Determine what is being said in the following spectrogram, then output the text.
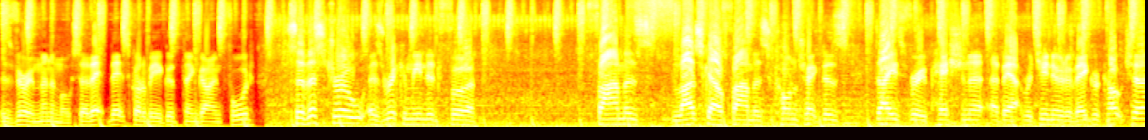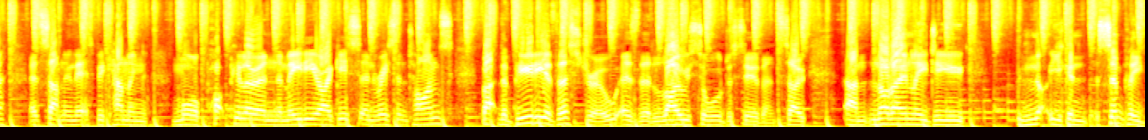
is very minimal. So that, that's got to be a good thing going forward. So this drill is recommended for farmers, large scale farmers, contractors. Dave's very passionate about regenerative agriculture. It's something that's becoming more popular in the media, I guess, in recent times. But the beauty of this drill is the low soil disturbance. So um, not only do you, you can simply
